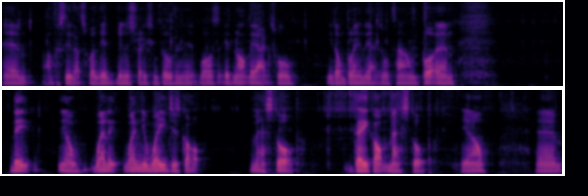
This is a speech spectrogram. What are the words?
Um, obviously, that's where the administration building it was. It's not the actual. You don't blame the actual town, but um, they, you know, when it when your wages got messed up, they got messed up. You know, um,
